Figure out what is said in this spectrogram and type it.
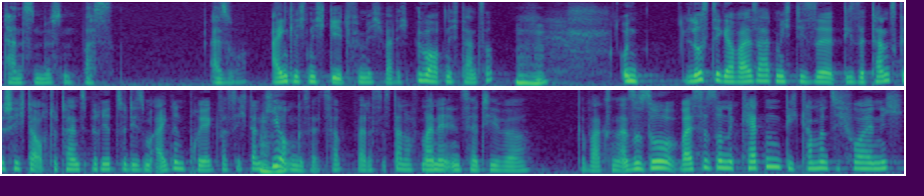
tanzen müssen, was also eigentlich nicht geht für mich, weil ich überhaupt nicht tanze. Mhm. Und lustigerweise hat mich diese, diese Tanzgeschichte auch total inspiriert zu diesem eigenen Projekt, was ich dann mhm. hier umgesetzt habe, weil das ist dann auf meine Initiative gewachsen. Also so, weißt du, so eine Ketten, die kann man sich vorher nicht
